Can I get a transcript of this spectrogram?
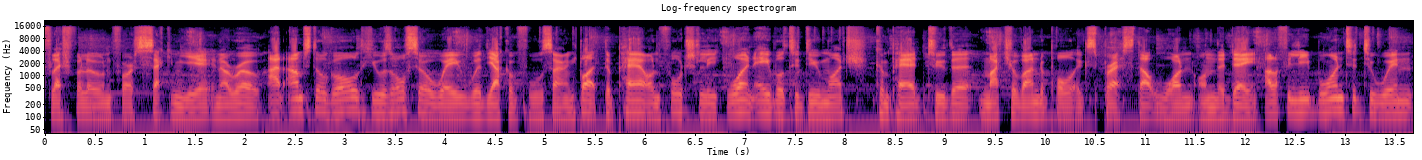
Flèche Wallonne for a second year in a row. At Amstel Gold, he was also away with Jakob Fuglsang, but the pair unfortunately weren't able to do much compared to the Mathieu van der Express that won on the day. Alaphilippe wanted to win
